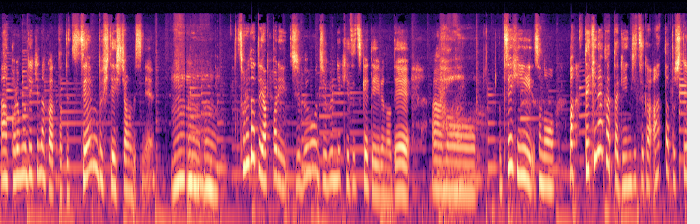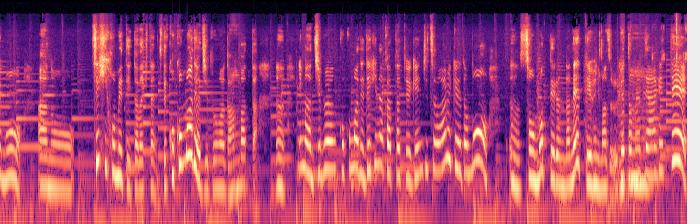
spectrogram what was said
あこれもできなかったって全部否定しちゃうんですね。うん。うんうん。それだとやっぱり自分を自分で傷つけているのであのぜひその、まできなかった現実があったとしてもあのぜひ褒めていただきたいんです。でここまでは自分は頑張った、うん、今自分ここまでできなかったっていう現実はあるけれども、うん、そう思ってるんだねっていうふうにまず受け止めてあげて、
